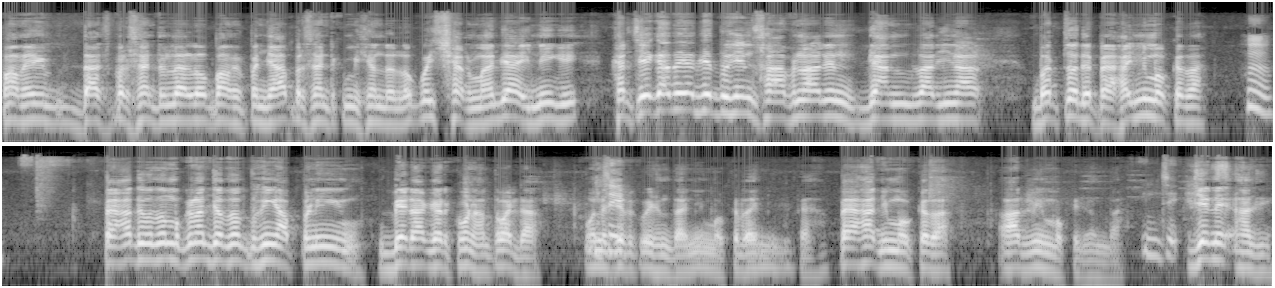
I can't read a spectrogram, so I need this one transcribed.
ਭਾਵੇਂ 10% ਲੈ ਲਓ ਭਾਵੇਂ 50% ਕਮਿਸ਼ਨ ਲੈ ਲਓ ਕੋਈ ਸ਼ਰਮਾ ਜਾਈ ਨਹੀਂ ਗਈ ਖਰਚੇ ਕਾਦੇ ਜੇ ਤੁਸੀਂ ਇਨਸਾਫ ਨਾਲ ਜਾਨਦਾਰੀ ਨਾਲ ਵਰਤੋ ਦੇ ਪੈਸਾ ਹੀ ਨਹੀਂ ਮੁੱਕਦਾ। ਹੂੰ। ਪੈਸਾ ਤੇ ਉਦੋਂ ਮੁੱਕਣਾ ਜਦੋਂ ਤੁਸੀਂ ਆਪਣੀ ਬੇੜਾ ਗਰਕ ਹੋਣਾ ਤੁਹਾਡਾ। ਉਹਨੇ। ਚਿਰ ਕੋਈ ਹੁੰਦਾ ਨਹੀਂ ਮੁੱਕਦਾ ਹੀ ਨਹੀਂ ਪੈਸਾ। ਪੈਸਾ ਨਹੀਂ ਮੁੱਕਦਾ। ਆਦਮੀ ਮੁੱਕ ਜਾਂਦਾ। ਜੀ। ਜਿਹਨੇ ਹਾਂਜੀ।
